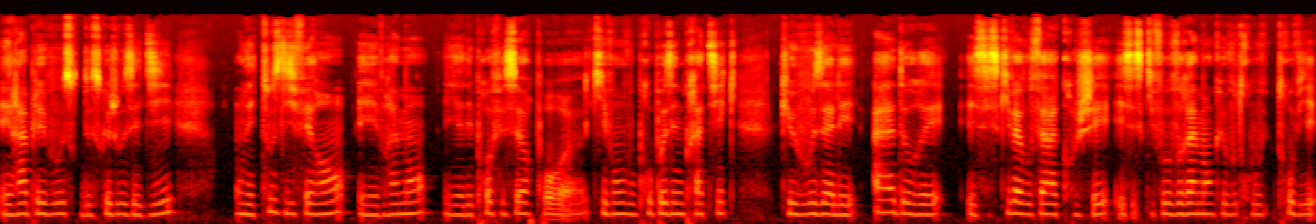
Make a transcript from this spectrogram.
Et rappelez-vous de ce que je vous ai dit, on est tous différents et vraiment, il y a des professeurs euh, qui vont vous proposer une pratique que vous allez adorer et c'est ce qui va vous faire accrocher et c'est ce qu'il faut vraiment que vous trouviez.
